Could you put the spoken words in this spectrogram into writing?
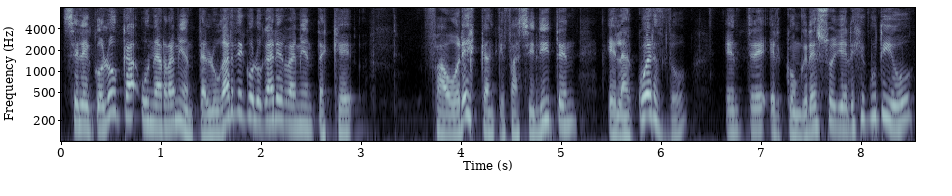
se le coloca una herramienta, en lugar de colocar herramientas que favorezcan, que faciliten el acuerdo entre el Congreso y el Ejecutivo,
